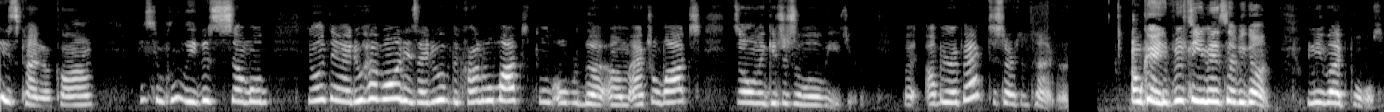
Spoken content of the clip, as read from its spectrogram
He's kind of a clown. He's completely disassembled. The only thing I do have on is I do have the carnival box pulled over the um, actual box, so it'll make it just a little easier. But I'll be right back to start the timer. Okay, 15 minutes have begun. We need leg pulls.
